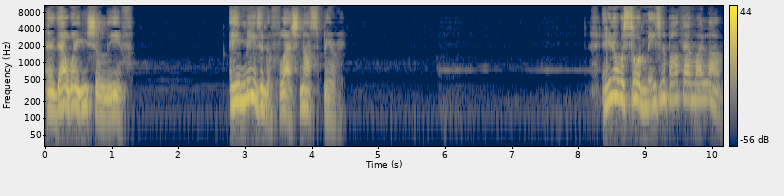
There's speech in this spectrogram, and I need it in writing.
and that way you shall leave. And he means in the flesh, not spirit. And you know what's so amazing about that, my love?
